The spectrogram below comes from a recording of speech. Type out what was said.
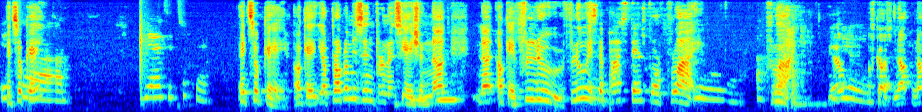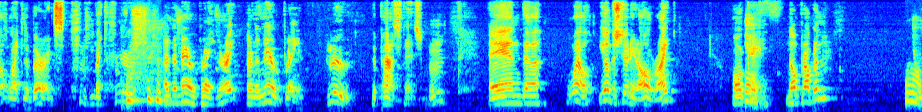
It's okay? uh, yes, it's okay. It's okay. Okay, your problem is in pronunciation, not not okay. Flew. Flew is the past tense for fly. Blue. Ah, Fly. You know, Flew. of course, not not like the birds, but flew on an airplane, right? On an airplane, flew the past tense. hmm? And uh, well, you understood it all, right? Okay, Yes. no problem. No.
